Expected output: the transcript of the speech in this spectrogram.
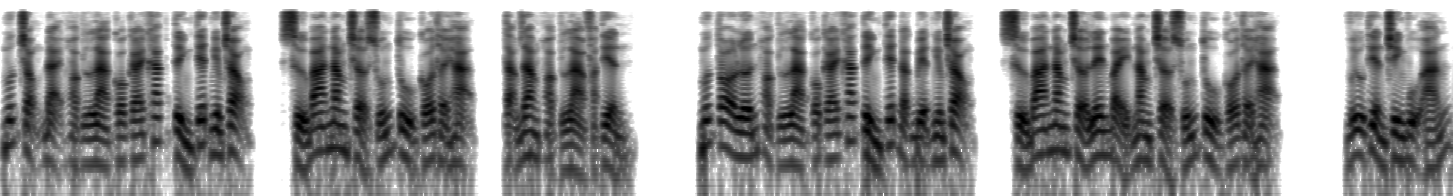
mức trọng đại hoặc là có cái khác tình tiết nghiêm trọng, xử ba năm trở xuống tù có thời hạn, tạm giam hoặc là phạt tiền. Mức to lớn hoặc là có cái khác tình tiết đặc biệt nghiêm trọng xử ba năm trở lên bảy năm trở xuống tù có thời hạn Vụ tiền trình vụ án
